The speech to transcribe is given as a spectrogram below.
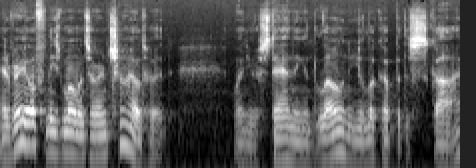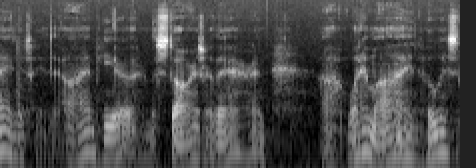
and very often these moments are in childhood, when you're standing alone and you look up at the sky and you say, "I'm here. The stars are there, and uh, what am I? And who is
